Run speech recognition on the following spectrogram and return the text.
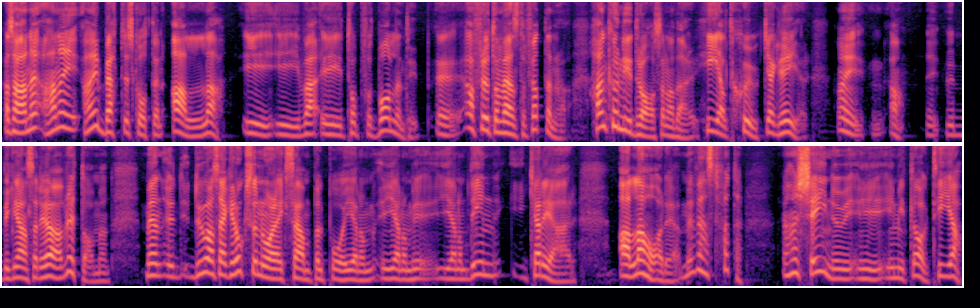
Alltså han, är, han, är, han är bättre skott än alla i, i, i toppfotbollen typ. Eh, förutom vänsterfötterna då. Han kunde ju dra sådana där helt sjuka grejer. Ja, begränsad i övrigt då, men, men du har säkert också några exempel på genom, genom, genom din karriär. Alla har det, med vänsterfötter. Jag har en tjej nu i, i mitt lag, Tia.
